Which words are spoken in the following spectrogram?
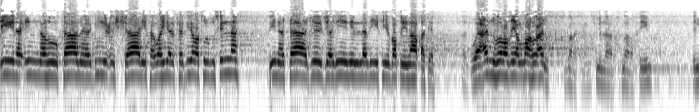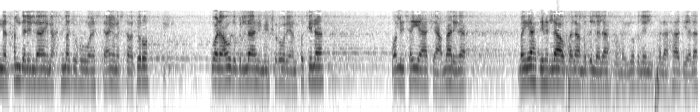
قيل إنه كان يبيع الشارف وهي الكبيرة المسنة بنتاج الجنين الذي في بطن ناقته. وعنه رضي الله عنه. بارك بسم الله الرحمن الرحيم. إن الحمد لله نحمده ونستعين ونستغفره ونعوذ بالله من شرور أنفسنا ومن سيئات أعمالنا. من يهده الله فلا مضل له ومن يضلل فلا هادي له.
